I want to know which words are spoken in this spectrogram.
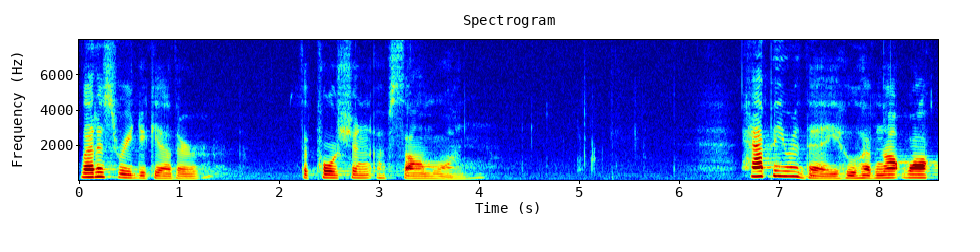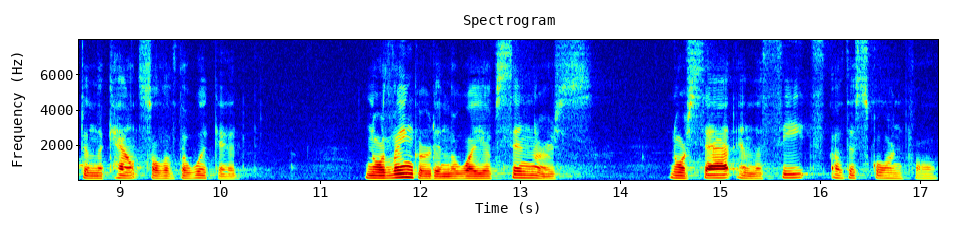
Let us read together the portion of Psalm 1. Happy are they who have not walked in the counsel of the wicked, nor lingered in the way of sinners, nor sat in the seats of the scornful.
